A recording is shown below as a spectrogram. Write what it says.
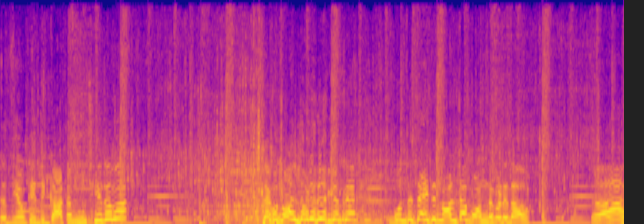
এটা দিয়ে ওকে যে গাটা মুছিয়ে দেবো? দেখো নল ধরে রেখেছে। বলতে চাই যে নলটা বন্ধ করে দাও। আহ!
